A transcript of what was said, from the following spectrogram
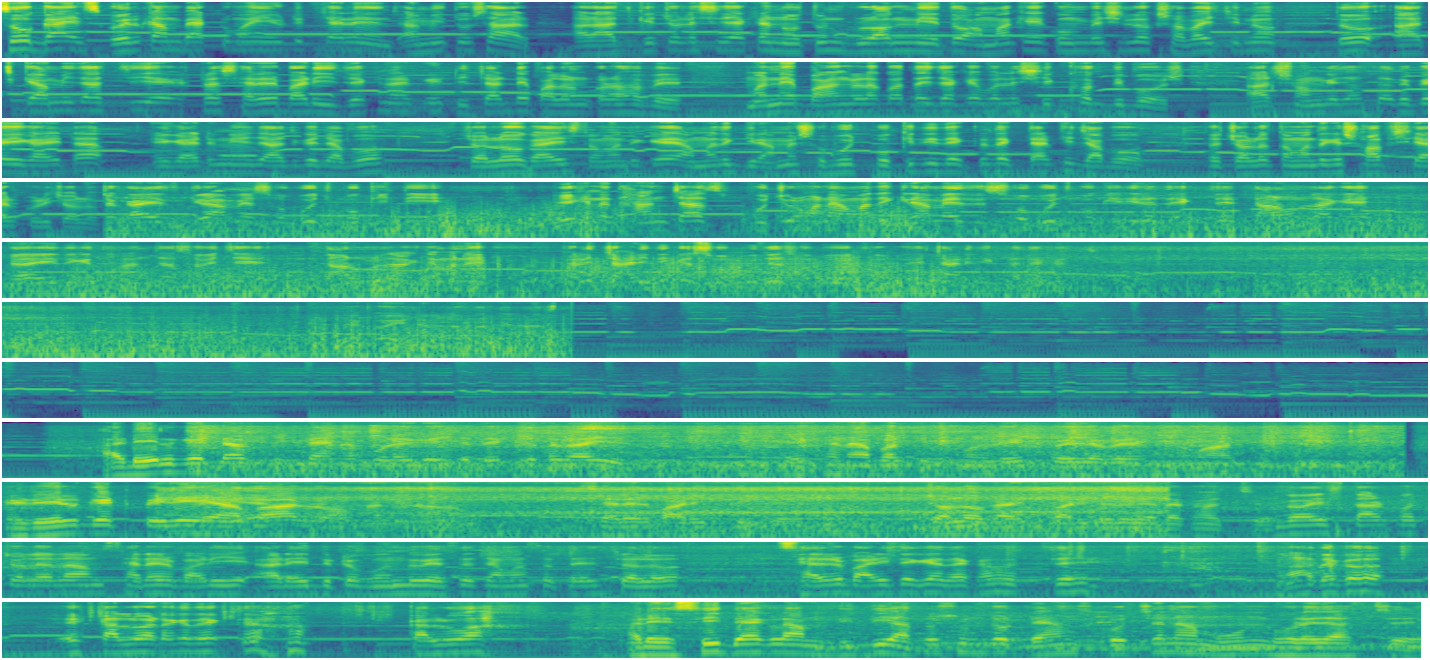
So guys welcome back to my YouTube challenge আমি তুষার, আর আজকে চলে এসেছি একটা নতুন ব্লগ নিয়ে। তো আমাকে কম বেশি লোক সবাই চিনো। তো আজকে আমি যাচ্ছি একটা স্যারের বাড়ি, যেখানে আর কি টিচার ডে পালন করা হবে। মানে বাংলা কথায় যাকে বলে শিক্ষক দিবস। আর সঙ্গে যাচ্ছে তোকে এই গাড়িটা। এই গাড়িটা নিয়ে আজকে যাব। চলো গাইস তোমাদেরকে আমাদের গ্রামের সবুজ প্রকৃতি দেখতে দেখতে আর কি যাব। তো চলো তোমাদেরকে সব শেয়ার করি, চলো। গাইস গ্রামের সবুজ প্রকৃতি, এখানে ধান চাষ প্রচুর মানে আমাদের গ্রামে সবুজ প্রকৃতিটা দেখতে দারুণ লাগে। এইদিকে ধান চাষ হয়েছে, দারুণ লাগছে মানে খালি চারিদিকে সবুজে সবুজ সবুজ চারিদিকটা দেখাচ্ছে। আর রেল গেটটা ঠিক টাইমে পড়ে গেছে দেখতে তো গাইস এখানে আবার কিছুক্ষণ লেট হয়ে যাবে আমার। রেল গেট পেরিয়ে আবার রওনা দিলাম স্যারের বাড়ির দিকে। চলো গাইস বাড়িতে গিয়ে দেখা হচ্ছে। গাইস তারপর চলে এলাম স্যারের বাড়ি আর এই দুটো বন্ধু এসেছে আমার সাথে। চলো স্যারের বাড়ি থেকে দেখা হচ্ছে। আর দেখো এই কালুয়াটাকে দেখছ? কালুয়া। আর এসেই দেখলাম দিদি এত সুন্দর ড্যান্স করছে না মন ভরে যাচ্ছে।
